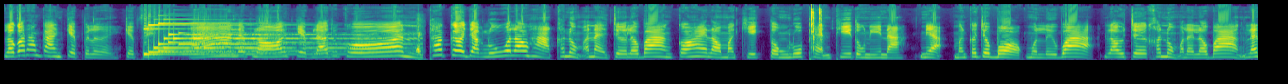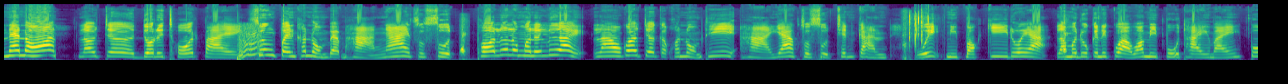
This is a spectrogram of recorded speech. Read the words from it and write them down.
เราก็ทำการเก็บไปเลย เก็บสิอ่าเรียบร้อย เก็บแล้วทุกคน ถ้าเกิดอยากรู้ว่าเราหาขนมอันไหนเจอแล้วบ้าง ก็ให้เรามาคลิกตรงรูปแผนที่ตรงนี้นะ เนี่ยมันก็จะบอกหมดเลยว่าเราเจอขนมอะไรแล้วบ้าง และแน่นอนเราเจอโดริโทสไป ซึ่งเป็นขนมแบบหาง่ายสุดๆ พอเลื่อนลงมาเรื่อยๆ เราก็เจอกับขนมที่หายากสุดๆ เช่นกัน อุ้ยมีป๊อกกี้ด้วยอะเรามาดูกันดีกว่าว่ามีปูไทยไหม ปู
